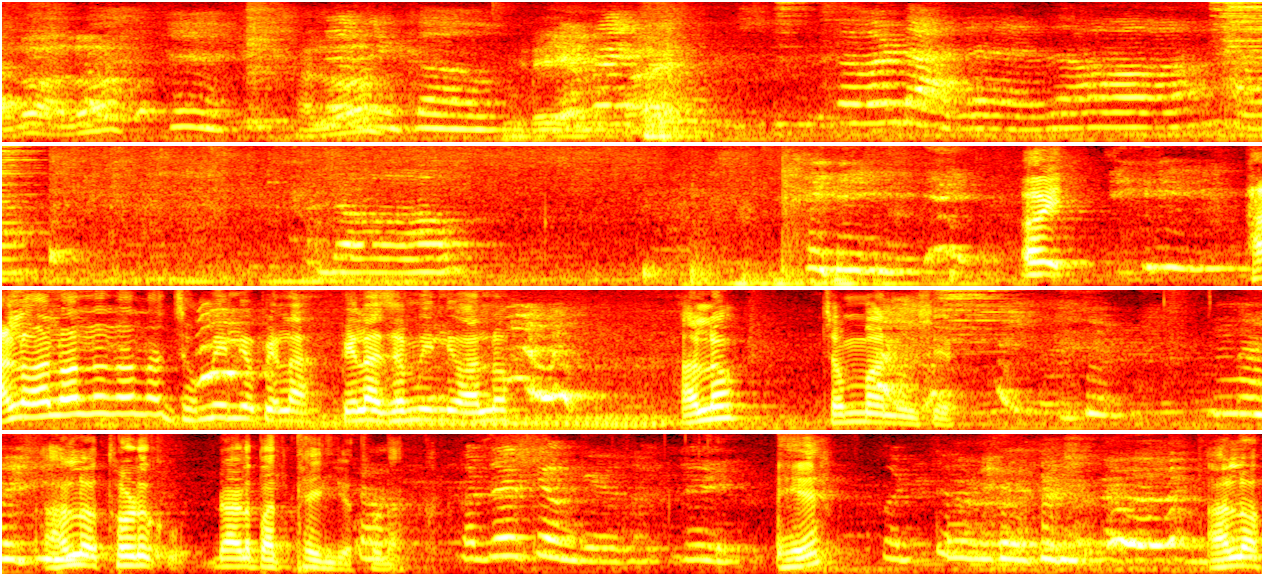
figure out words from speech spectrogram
ગયો? હાલો, હાલો. હાલો. રે, ભાઈ. હાલો હાલો હાલો હાલો જમી લ્યો પેલા પેલા જમી લ્યો હાલો હાલો જમવાનું છે. હાલો થોડુંક દાળ ભાત ખાઈ લ્યો થોડાક. હે? હાલો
